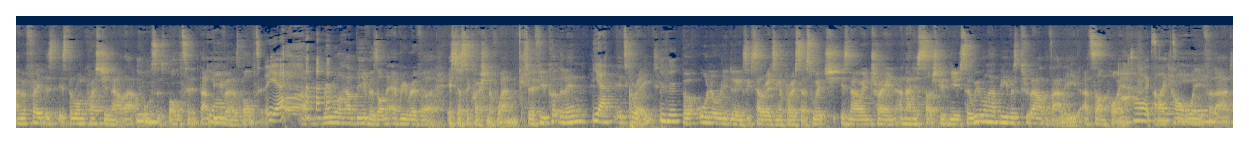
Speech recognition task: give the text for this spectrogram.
"I'm afraid this it's the wrong question now. That horse has bolted. That Yeah. beaver has bolted. Yeah. um, we will have beavers on every river. It's just a question of when. So if you put them in, Yeah. Mm-hmm. it's great. But all you're really doing is accelerating a process which is now in train, and that is such good news. So we will have beavers throughout the valley at some point, and I can't wait for that.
